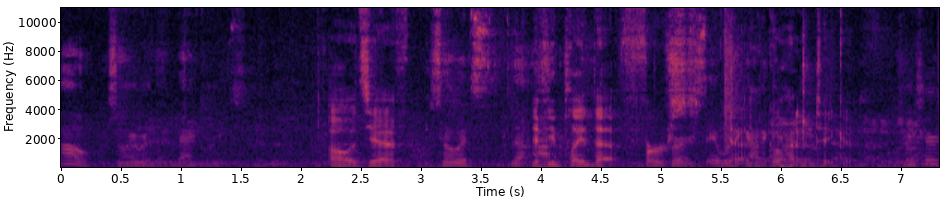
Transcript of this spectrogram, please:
Oh, so I read that backwards. Oh, it's yeah. If, So it's the. if you played that first, First, it would've yeah, gotta go go. ahead and take it. You sure?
